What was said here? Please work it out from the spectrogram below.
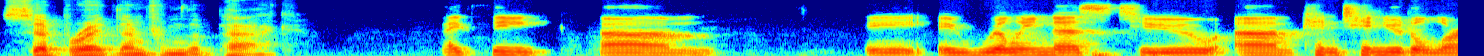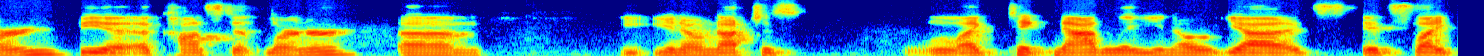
separate them from the pack? I think, um, a, a willingness to um, continue to learn, be a, a constant learner. Um, you know, not just like take Natalie, you know, yeah, it's, it's like,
